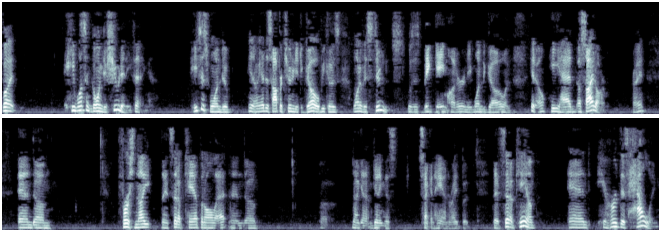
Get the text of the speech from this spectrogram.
But he wasn't going to shoot anything. He just wanted to, you know, he had this opportunity to go because one of his students was this big game hunter and he wanted to go and, you know, he had a sidearm, right? And, um, first night they had set up camp and all that and, uh, uh, now again, I'm getting this secondhand, right? But they had set up camp and he heard this howling,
